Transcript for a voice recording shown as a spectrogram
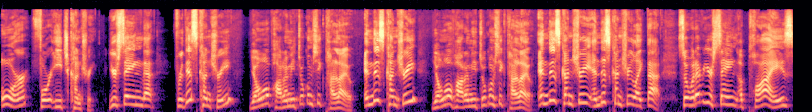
or for each country. You're saying that for this country, 영어 발음이 조금씩 달라요. In this country, 영어 발음이 조금씩 달라요. In this country, and this country like that. So whatever you're saying applies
